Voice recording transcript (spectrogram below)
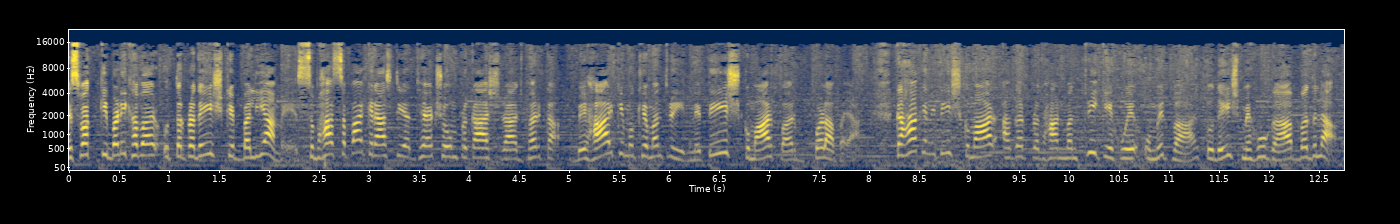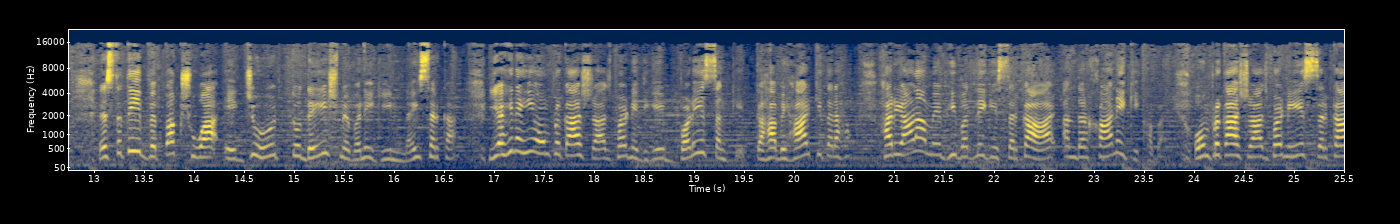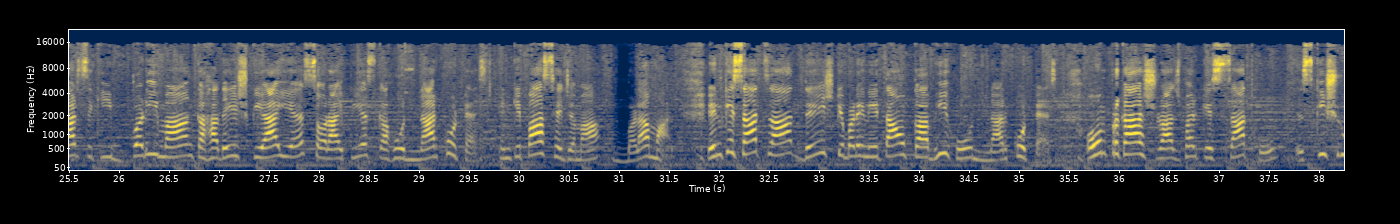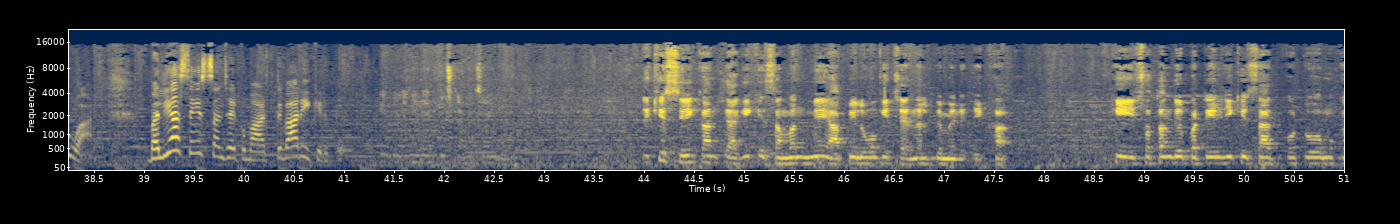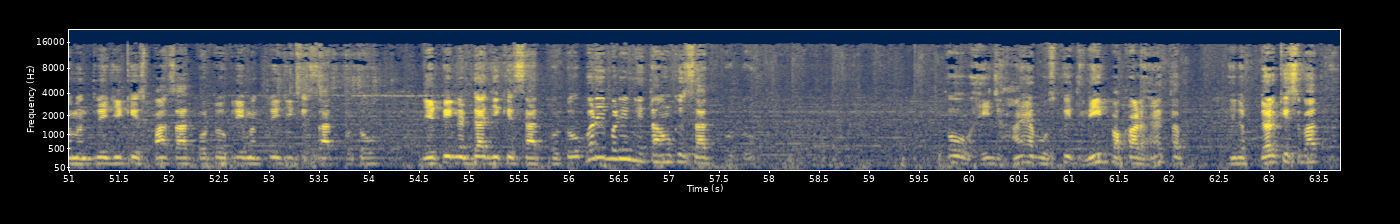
इस वक्त की बड़ी खबर, उत्तर प्रदेश के बलिया में सुबह सपा के राष्ट्रीय अध्यक्ष ओम प्रकाश राजभर का, बिहार के मुख्यमंत्री नीतीश कुमार पर बड़ा बयान। कहा कि नीतीश कुमार अगर प्रधानमंत्री के हुए उम्मीदवार तो देश में होगा बदलाव। स्थिति विपक्ष हुआ एकजुट तो देश में बनेगी नई सरकार। यही नहीं ओम प्रकाश राजभर ने दिए बड़े संकेत। कहा, बिहार की तरह हरियाणा में भी बदलेगी सरकार, अंदर खाने की खबर। ओम प्रकाश राजभर ने सरकार से की बड़ी मांग। कहा, देश की आईएएस और आईपीएस का हो नार्को टेस्ट। इनके पास है जमा बड़ा माल। इनके साथ साथ देश के बड़े नेताओं का भी हो नार्को टेस्ट। ओम प्रकाश राजभर के साथ हो इसकी शुरुआत। बलिया से संजय कुमार तिवारी की रिपोर्ट। देखिए श्रीकांत त्यागी के संबंध में आप ही लोगों के चैनल पे मैंने देखा कि स्वतंत्र पटेल जी के साथ फ़ोटो, मुख्यमंत्री जी के सात फ़ोटो, गृह मंत्री जी के साथ फ़ोटो, जेपी नड्डा जी के साथ फ़ोटो बड़े बड़े नेताओं के साथ फ़ोटो। तो भाई जहाँ अब उसकी इतनी पकड़ है तब डर किस बात का?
